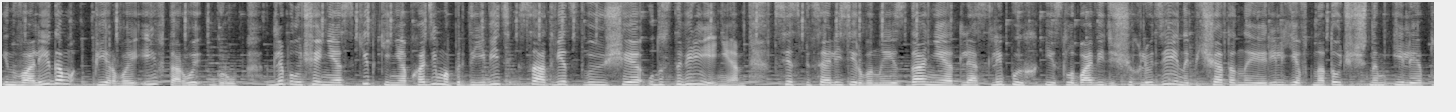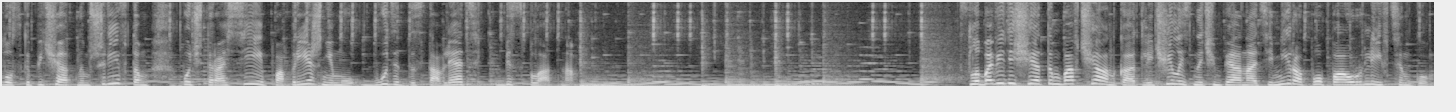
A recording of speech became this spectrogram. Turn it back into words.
инвалидам, инвалидам первой и второй групп. Для получения скидки необходимо предъявить соответствующее удостоверение. Все специализированные издания для слепых и слабовидящих людей, напечатанные рельефно-точечным или плоскопечатным шрифтом, Почта России по-прежнему будет доставлять бесплатно. Слабовидящая тамбовчанка отличилась на чемпионате мира по пауэрлифтингу.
